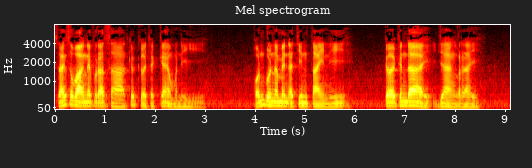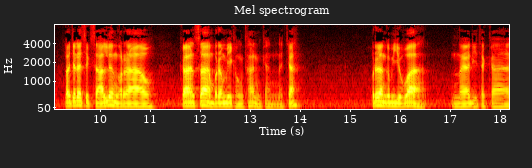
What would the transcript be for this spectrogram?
แสงสว่างในปราสาทก็เกิดจากแก้วมณี ผลบุญอเป็นอจินไตนี้ เกิดขึ้นได้อย่างไร เราจะได้ศึกษาเรื่องราว การสร้างบารมีของท่านกันนะจ๊ะ เรื่องก็มีอยู่ว่าในอดีตการ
